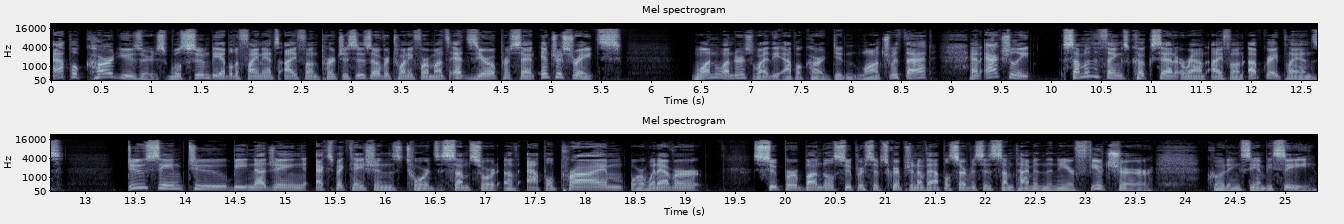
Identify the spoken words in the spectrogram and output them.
Apple Card users will soon be able to finance iPhone purchases over 24 months at 0% interest rates. One wonders why the Apple Card didn't launch with that. And actually, some of the things Cook said around iPhone upgrade plans do seem to be nudging expectations towards some sort of Apple Prime or whatever super bundle, super subscription of Apple services sometime in the near future, quoting CNBC.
